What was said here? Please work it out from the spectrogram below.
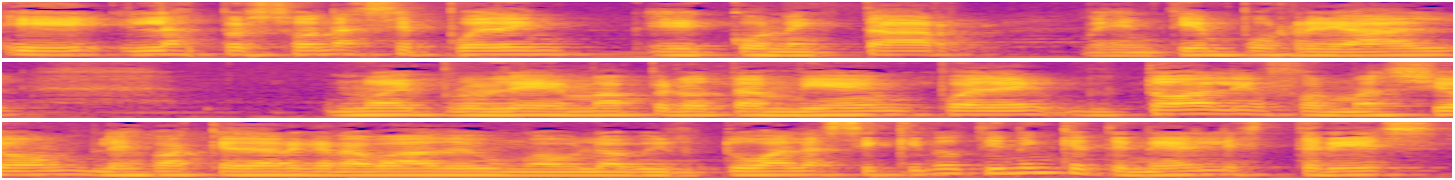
eh, las personas se pueden eh, conectar en tiempo real no hay problema, pero también puede, toda la información les va a quedar grabada en un aula virtual, así que no tienen que tener el estrés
